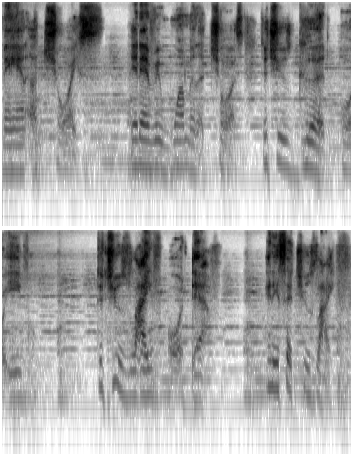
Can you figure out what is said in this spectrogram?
man a choice and every woman a choice to choose good or evil, to choose life or death. And he said, choose life.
